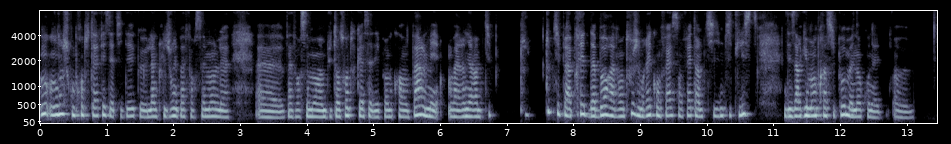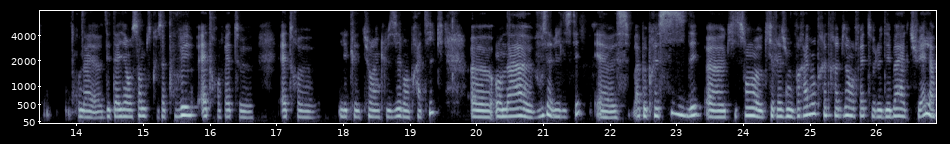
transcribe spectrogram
Non, je comprends tout à fait cette idée que l'inclusion n'est pas forcément le, euh, pas forcément un but en soi. En tout cas, ça dépend de quoi on parle, mais on va revenir un petit tout, petit peu après. D'abord, avant tout, j'aimerais qu'on fasse en fait un petit, une petite liste des arguments principaux maintenant qu'on a euh, qu'on a détaillé ensemble ce que ça pouvait être en fait euh, être euh, l'écriture inclusive en pratique. On a, vous avez listé à peu près six idées qui sont qui résument vraiment très très bien en fait le débat actuel.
